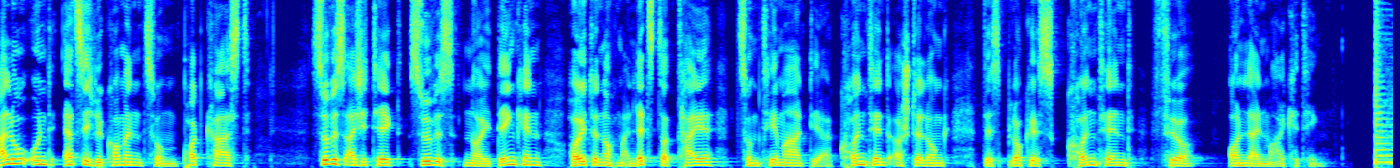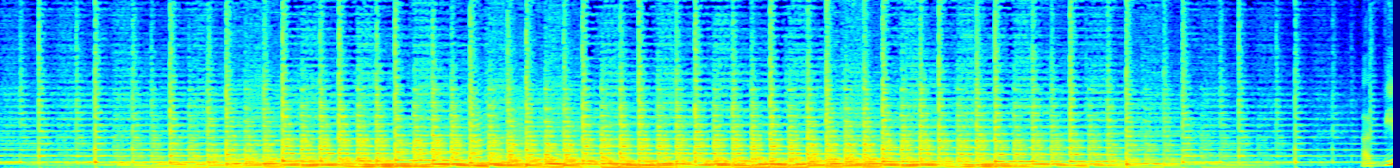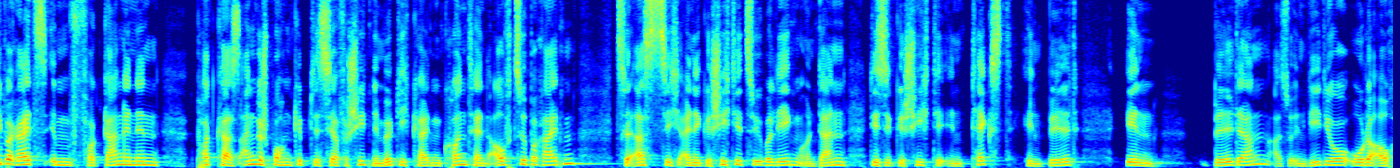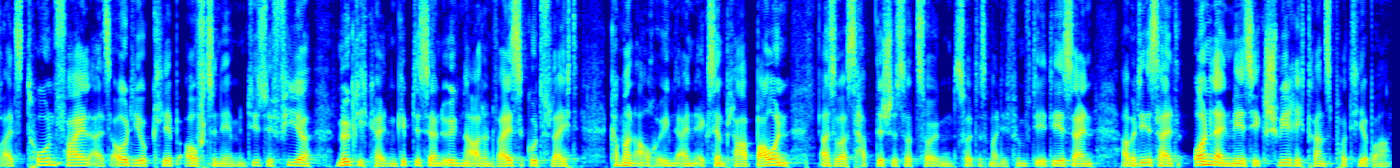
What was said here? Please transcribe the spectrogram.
Hallo und herzlich willkommen zum Podcast Service Architekt, Service Neu Denken. Heute noch mein letzter Teil zum Thema der Content-Erstellung des Bloges Content für Online-Marketing. Wie bereits im vergangenen Podcast angesprochen, gibt es ja verschiedene Möglichkeiten, Content aufzubereiten. Zuerst sich eine Geschichte zu überlegen und dann diese Geschichte in Text, in Bild, in Bildern, also in Video oder auch als Tonfile, als Audioclip aufzunehmen. Diese vier Möglichkeiten gibt es ja in irgendeiner Art und Weise. Gut, vielleicht kann man auch irgendein Exemplar bauen, also was Haptisches erzeugen, sollte es mal die fünfte Idee sein, aber die ist halt online-mäßig schwierig transportierbar.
